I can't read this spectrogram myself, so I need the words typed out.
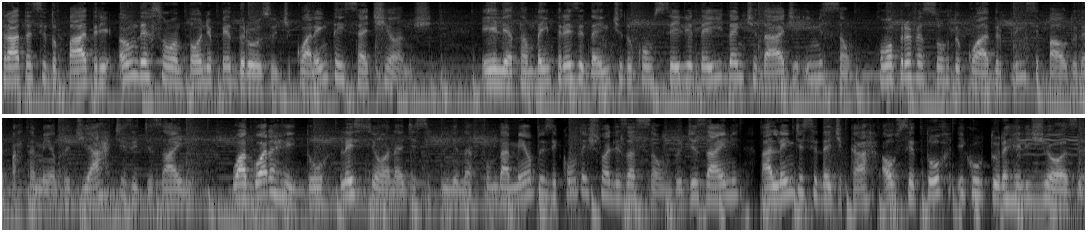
Trata-se do padre Anderson Antônio Pedroso, de 47 anos. Ele é também presidente do Conselho de Identidade e Missão. Como professor do quadro principal do Departamento de Artes e Design, o agora reitor leciona a disciplina Fundamentos e Contextualização do Design, além de se dedicar ao setor e cultura religiosa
